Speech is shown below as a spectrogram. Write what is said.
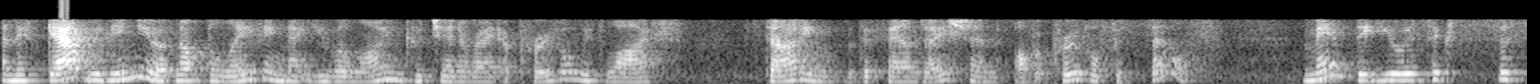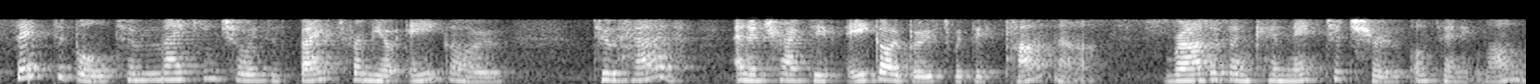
And this gap within you of not believing that you alone could generate approval with life, starting with the foundation of approval for self, meant that you were susceptible to making choices based from your ego to have an attractive ego boost with this partner rather than connect to true, authentic love.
